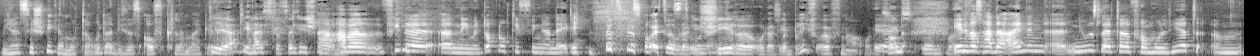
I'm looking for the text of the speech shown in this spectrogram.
wie heißt die Schwiegermutter, oder? Dieses Aufklammergerät. Ja, die heißt tatsächlich äh, Schwiegermutter. Aber viele äh, nehmen doch noch die Fingernägel. Das ist heute Oder die Schere oder den Brieföffner oder ja, sonst genau. irgendwas. Jedenfalls hat er einen äh, Newsletter formuliert, ähm,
